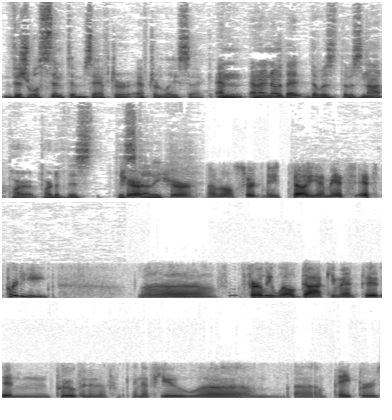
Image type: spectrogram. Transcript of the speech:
visual symptoms after after LASIK? And and I know that that was that was not part part of this this sure, study. Sure, and I'll certainly tell you. I mean, it's it's pretty uh, fairly well documented and proven in a, in a few um, uh, papers.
